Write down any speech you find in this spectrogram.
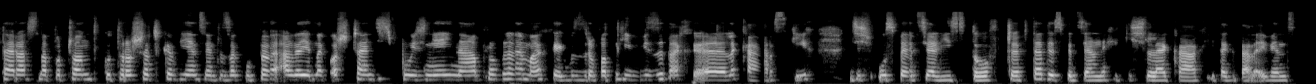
teraz na początku troszeczkę więcej na te zakupy, ale jednak oszczędzić później na problemach jakby zdrowotnych i wizytach e, lekarskich, gdzieś u specjalistów, czy wtedy specjalnych jakichś lekach i tak dalej, więc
